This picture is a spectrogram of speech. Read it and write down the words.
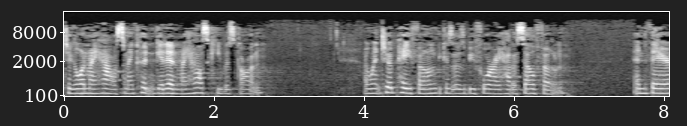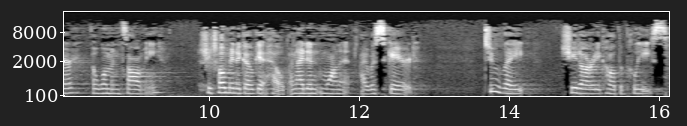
to go in my house and I couldn't get in. My house key was gone. I went to a payphone because it was before I had a cell phone. And there, a woman saw me. She told me to go get help, and I didn't want it. I was scared. Too late, she had already called the police.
